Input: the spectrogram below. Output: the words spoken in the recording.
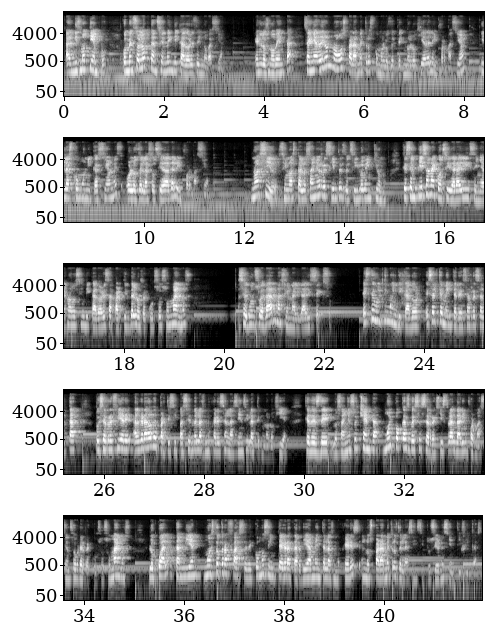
Al mismo tiempo, comenzó la obtención de indicadores de innovación. En los 90 se añadieron nuevos parámetros como los de tecnología de la información y las comunicaciones o los de la sociedad de la información. No ha sido, sino hasta los años recientes del siglo XXI, que se empiezan a considerar y diseñar nuevos indicadores a partir de los recursos humanos, según su edad, nacionalidad y sexo. Este último indicador es el que me interesa resaltar, pues se refiere al grado de participación de las mujeres en la ciencia y la tecnología, que desde los años 80 muy pocas veces se registra al dar información sobre recursos humanos, lo cual también muestra otra fase de cómo se integra tardíamente las mujeres en los parámetros de las instituciones científicas.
